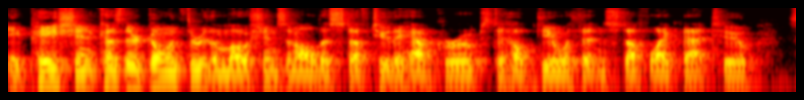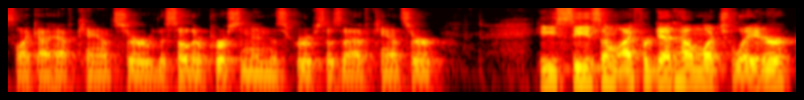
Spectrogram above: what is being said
a patient, because they're going through the motions and all this stuff too, they have groups to help deal with it and stuff like that too. It's like I have cancer. This other person in this group says I have cancer. He sees him, I forget how much later.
